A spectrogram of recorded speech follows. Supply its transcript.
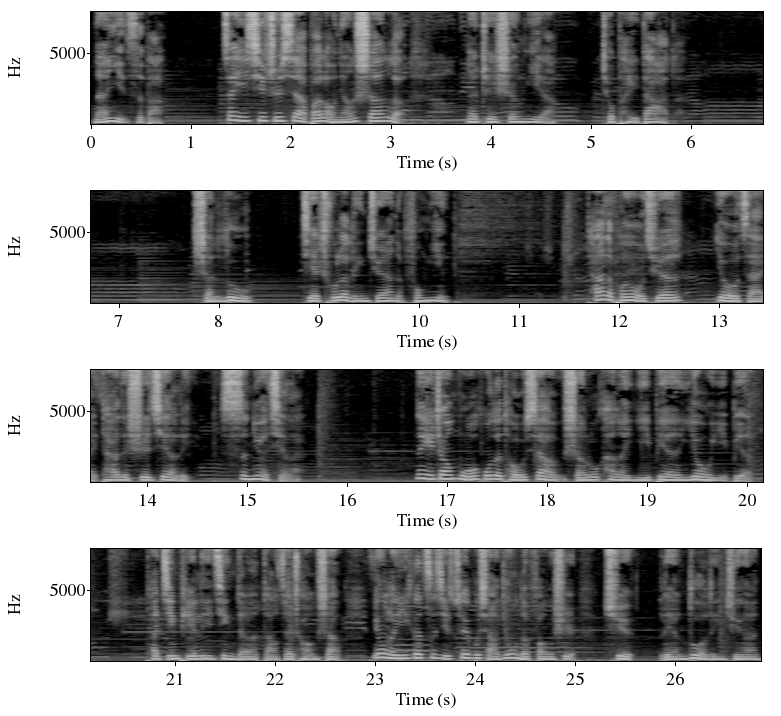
难以自拔。在一气之下把老娘删了，那这生意啊就赔大了。沈露解除了林君安的封印，他的朋友圈又在他的世界里肆虐起来。那一张模糊的头像，沈露看了一遍又一遍。他精疲力尽地倒在床上，用了一个自己最不想用的方式去联络林君安。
